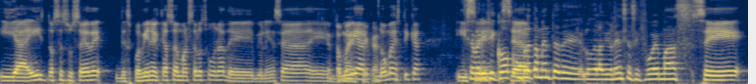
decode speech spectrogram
Y ahí entonces sucede, después viene el caso de Marcelo Zuna de violencia eh, familiar, doméstica se, verificó completamente de lo de la violencia, si fue más... Se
